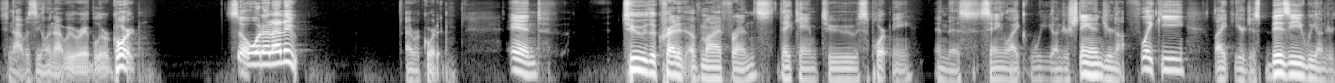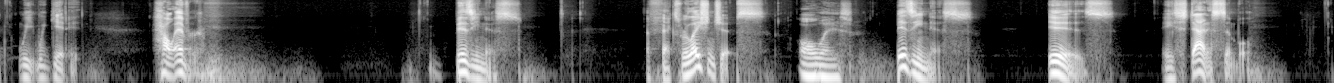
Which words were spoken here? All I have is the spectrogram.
Tonight was the only night we were able to record. So what did I do? I recorded. And to the credit of my friends, they came to support me in this, saying, like, we understand you're not flaky, like you're just busy. We under we, we get it. However, busyness affects relationships. always. Busyness is a status symbol.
